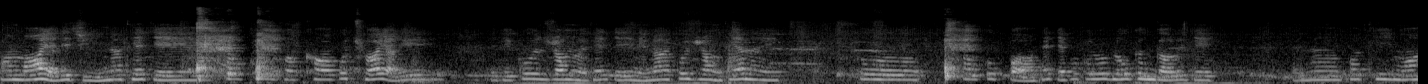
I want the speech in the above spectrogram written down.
con mò giờ đi chuyện nó thế chị cô cô cô cô chúa giờ đi thì cô rong rồi thế chị này nói cô rong thế này cô cô cô bỏ thế chị cô lú lú cân cầu đi chị nó có thi mò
